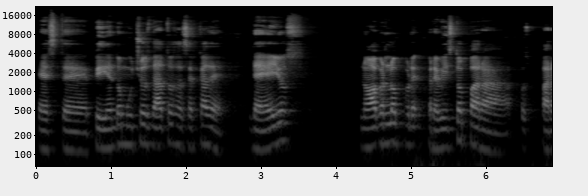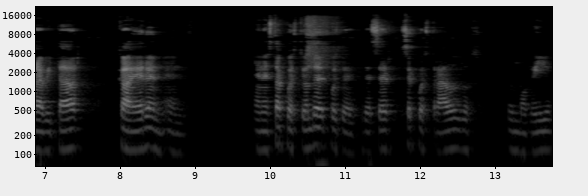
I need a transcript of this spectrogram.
este, pidiendo muchos datos acerca de, de ellos, no haberlo pre previsto para, pues, para evitar caer en, en, en esta cuestión de, pues, de, de, ser secuestrados los, los morrillos.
